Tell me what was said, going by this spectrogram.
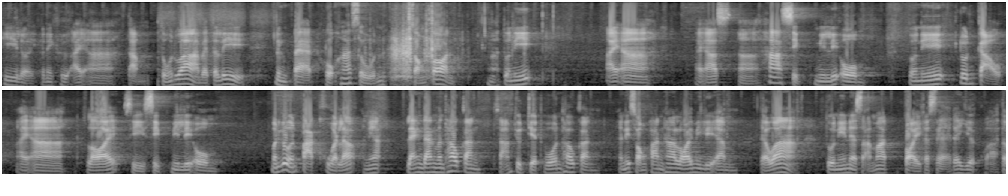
ที่เลยก็นี่คือ IR ต่ำสมมติว่าแบตเตอรี่ 18650 2 ก้อนอะ ตัวนี้ IR IR อ่า50 มิลลิโอห์ม ตัวนี้รุ่นเก่า IR 140 มิลลิโอห์ม มันก็เหมือนปากขวดแล้ว อันเนี้ยแรงดันมันเท่ากัน 3.7 โวลต์เท่ากัน อันนี้ 2,500 มิลลิแอมแต่ว่าตัวนี้เนี่ยสามารถปล่อยกระแสได้เยอะกว่า แต่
